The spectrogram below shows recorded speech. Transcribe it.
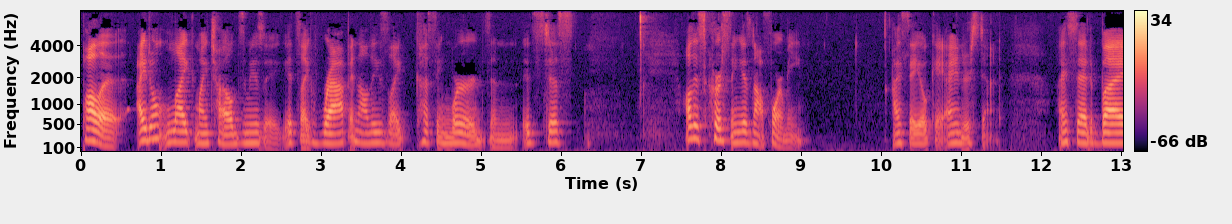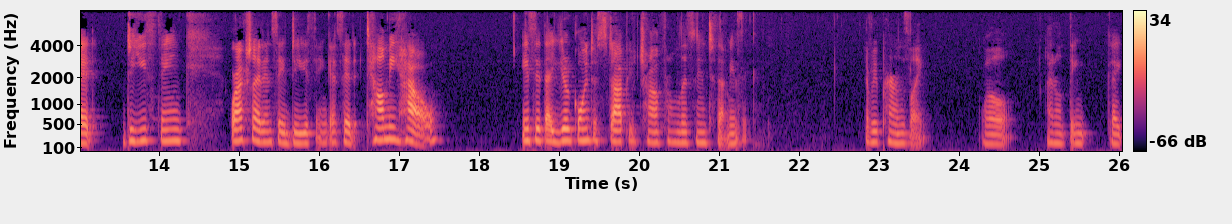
Paula, I don't like my child's music. It's like rap and all these like cussing words, and it's just all this cursing is not for me. I say, okay, I understand. I said, but do you think, or actually, I didn't say, do you think? I said, tell me how is it that you're going to stop your child from listening to that music? Every parent's like, well, I don't think I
